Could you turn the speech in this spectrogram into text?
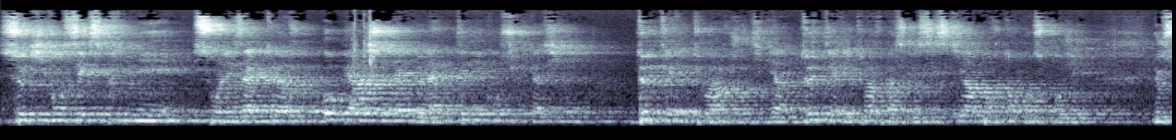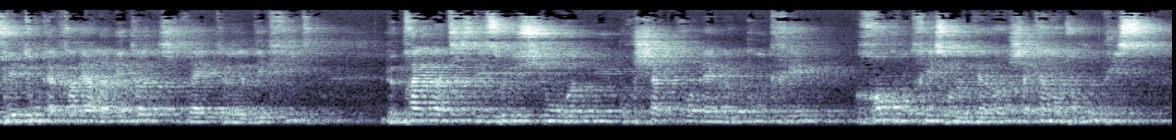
Ceux qui vont s'exprimer sont les acteurs opérationnels de la téléconsultation de territoire. Je dis bien de territoire parce que c'est ce qui est important dans ce projet. Nous souhaitons qu'à travers la méthode qui va être euh, décrite, le pragmatisme des solutions retenues pour chaque problème concret rencontré sur le terrain, chacun d'entre nous puisse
